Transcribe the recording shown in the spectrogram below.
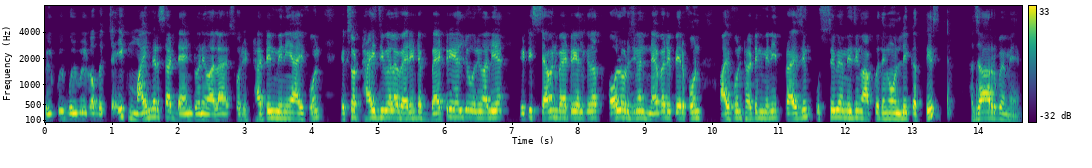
बिल्कुल बुलबुल का बच्चा, एक माइनर सा डेंट होने वाला है सॉरी 13 मिनी है आईफोन एक सौ अट्ठाईस जीबी वाला वेरियंट है बैटरी हेल्थ जो होने वाली है 87 बैटरी हेल्थ के साथ all original never repair phone iPhone 13 mini pricing उससे भी अमेजिंग आपको देंगे ओनली इकतीस हज़ार रुपए में।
